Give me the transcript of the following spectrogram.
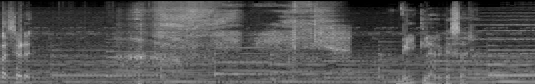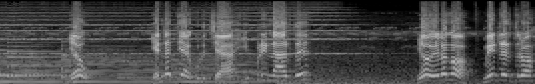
பேப்பர்ஸ் எடு. வீட்டில் இருக்கு சார் யோ என்னத்தியா குடிச்ச? இப்படி நாருது யோ இளங்கோ மீட்டர் எடுத்துட்டு வா.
